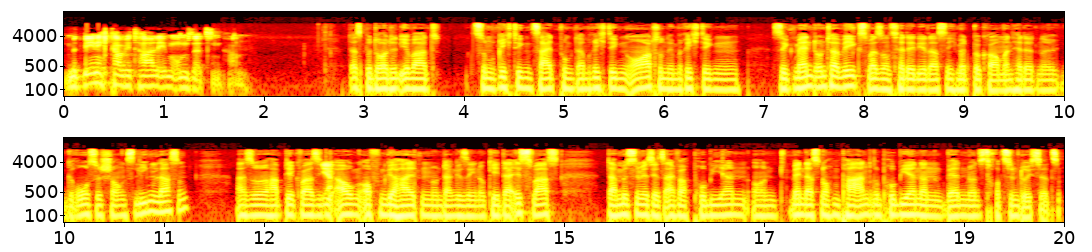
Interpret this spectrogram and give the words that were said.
mit wenig Kapital eben umsetzen kann. Das bedeutet, ihr wart zum richtigen Zeitpunkt am richtigen Ort und im richtigen Segment unterwegs, weil sonst hättet ihr das nicht mitbekommen und hättet eine große Chance liegen lassen. Also habt ihr quasi ja. die Augen offen gehalten und dann gesehen, okay, da ist was, da müssen wir es jetzt einfach probieren und wenn das noch ein paar andere probieren, dann werden wir uns trotzdem durchsetzen.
